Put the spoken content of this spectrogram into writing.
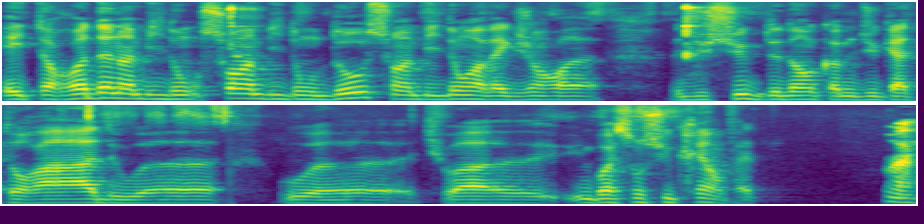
et il te redonne un bidon. Soit un bidon d'eau, soit un bidon avec genre euh, du sucre dedans, comme du Gatorade ou, ou tu vois, une boisson sucrée, en fait. Ouais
